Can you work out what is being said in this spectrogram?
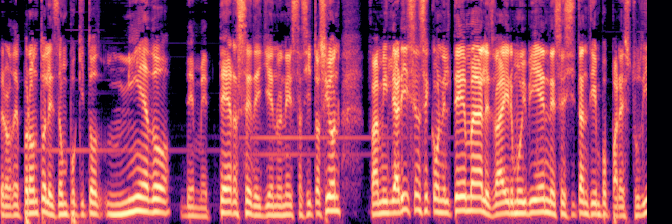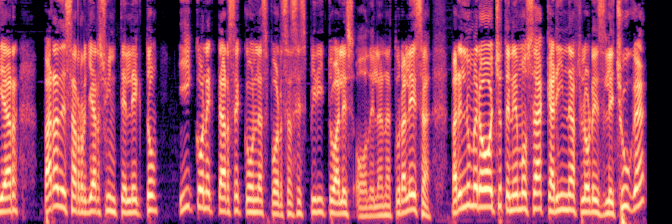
pero de pronto les da un poquito miedo de meterse de lleno en esta situación. Familiarícense con el tema, les va a ir muy bien, necesitan tiempo para estudiar, para desarrollar su intelecto y conectarse con las fuerzas espirituales o de la naturaleza. Para el número 8 tenemos a Karina Flores Lechuga,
